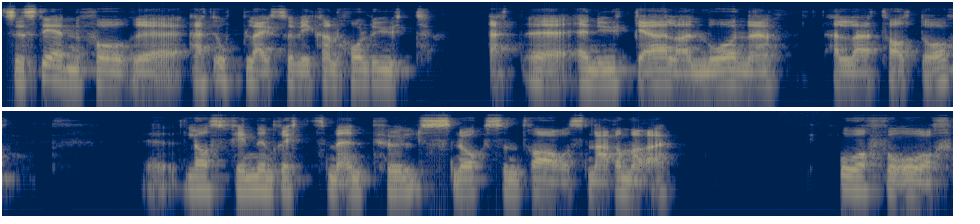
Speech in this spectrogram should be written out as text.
Så istedenfor uh, et opplegg som vi kan holde ut et, uh, en uke eller en måned eller et halvt år, la oss finne en rytme, en puls, noe som drar oss nærmere. År for år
